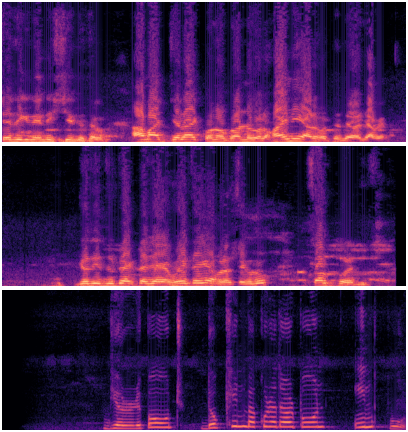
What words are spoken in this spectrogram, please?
সেদিক নিয়ে নিশ্চিত থাকুন। আমার জেলায় কোনো গন্ডগোল হয়নি, আর হতে দেওয়া যাবে না। যদি দুটো একটা জায়গায় হয়ে থাকে, আমরা সেগুলো সলভ করে দিচ্ছি। ব্যুরো রিপোর্ট দক্ষিণ বাঁকুড়া দর্পণ ইন্দপুর।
